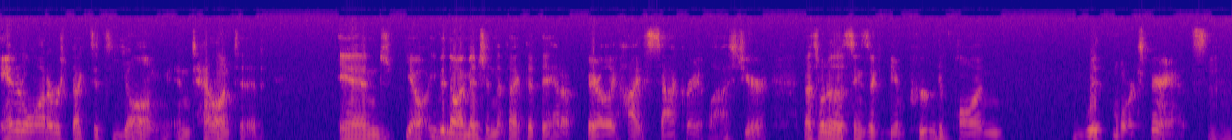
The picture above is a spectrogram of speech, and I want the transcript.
and in a lot of respects, it's young and talented. And you know, even though I mentioned the fact that they had a fairly high sack rate last year, that's one of those things that can be improved upon with more experience. Mhm.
